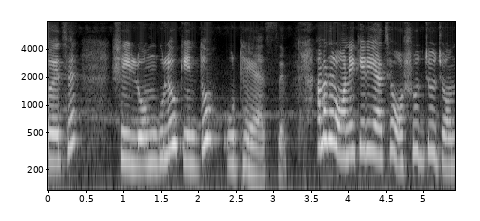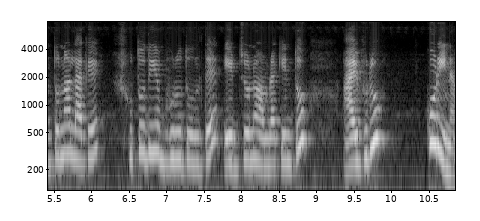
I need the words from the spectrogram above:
রয়েছে সেই লোমগুলোও কিন্তু উঠে আসছে। আমাদের অনেকেরই আছে অসহ্য যন্ত্রণা লাগে সুতো দিয়ে ভুরু তুলতে, এর জন্য আমরা কিন্তু আইভ্রু করি না।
